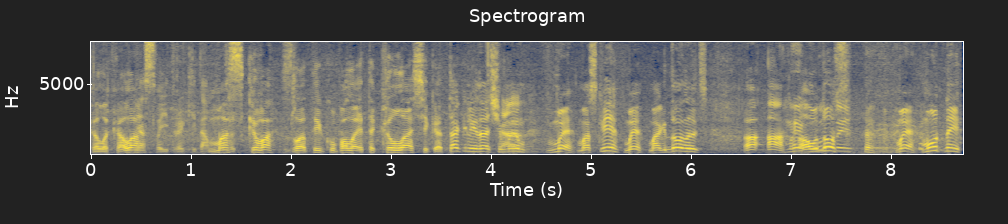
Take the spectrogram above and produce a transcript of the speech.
колокола. свои треки там. Москва, золотые купола, это классика. Так или иначе, мы А. в М, Москве, М, Макдональдс, а, а, М, Аудос, мутный. М, мутный.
